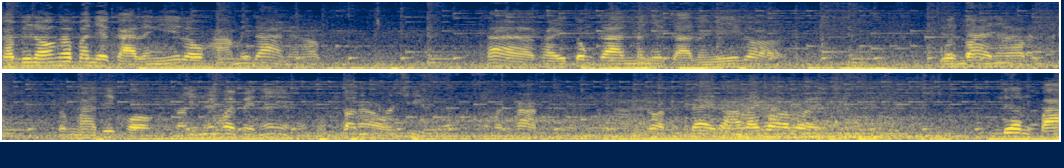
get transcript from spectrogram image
ครับพี่น้องครับบรรยากาศอย่างนี้เราหาไม่ได้นะครับ ถ้าใครต้องการบรรยากาศอย่างนี้ก็เดินได้นะครับ ต้องมาที่คลองกินไม่ค่อยเป็นนะเนี่ยตอนนี้ก็ฉีกแล้วธรรมชาติยอดได้ทานอะไรก็อร่อย เรื่องปลา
